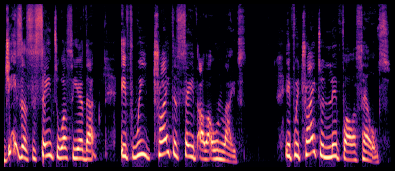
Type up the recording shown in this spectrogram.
Jesus is saying to us here that if we try to save our own lives, if we try to live for ourselves,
